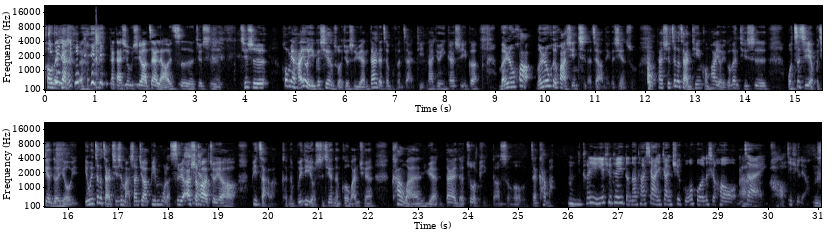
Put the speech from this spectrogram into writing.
后面看今天看看需不需要再聊一次，就是其实。后面还有一个线索，就是元代的这部分展厅，那就应该是一个文人画、文人绘画兴起的这样的一个线索。但是这个展厅恐怕有一个问题是，我自己也不见得有，因为这个展其实马上就要闭幕了，四月二十号就要闭展了，可能不一定有时间能够完全看完元代的作品，到时候再看吧。嗯，可以，也许可以等到他下一站去国博的时候，我们啊再好，继续聊。嗯，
